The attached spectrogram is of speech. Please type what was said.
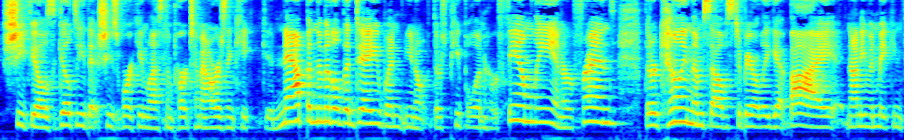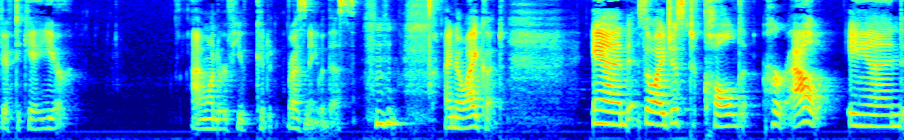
She feels guilty that she's working less than part time hours and a nap in the middle of the day when, you know, there's people in her family and her friends that are killing themselves to barely get by, not even making 50K a year. I wonder if you could resonate with this. I know I could. And so I just called her out and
